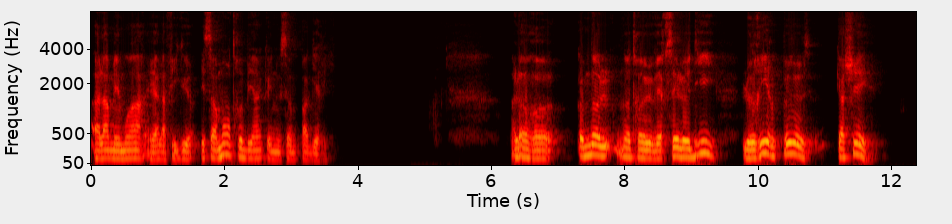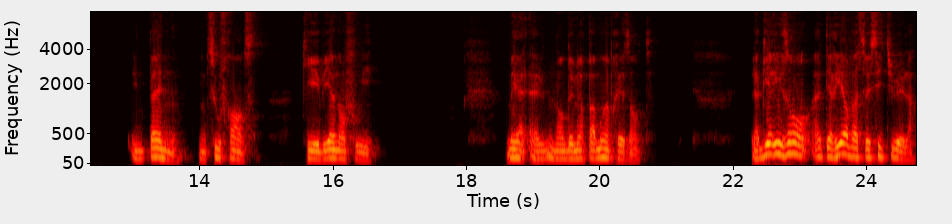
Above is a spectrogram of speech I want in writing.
à la mémoire et à la figure. Et ça montre bien que nous ne sommes pas guéris. Alors, euh, comme notre verset le dit, le rire peut cacher une peine, une souffrance qui est bien enfouie. Mais elle n'en demeure pas moins présente. La guérison intérieure va se situer là.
